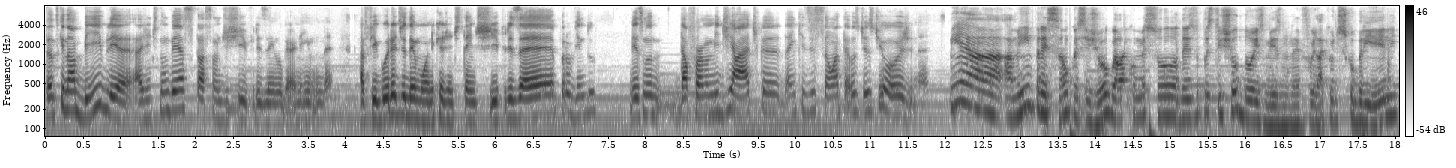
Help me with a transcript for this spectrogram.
Tanto que na Bíblia a gente não vê a citação de chifres em lugar nenhum, né? A figura de demônio que a gente tem de chifres é provindo mesmo da forma midiática da Inquisição até os dias de hoje, né? Minha, a minha impressão com esse jogo, ela começou desde o PlayStation 2 mesmo, né? Foi lá que eu descobri ele.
